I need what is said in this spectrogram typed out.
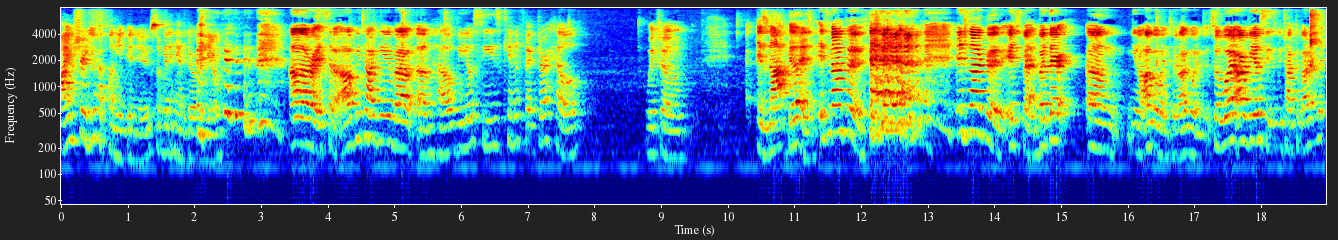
I'm sure you have plenty of good news, so I'm gonna hand it over to you. All right, so I'll be talking about um, how VOCs can affect our health, which um, Is not good. it's not good. it's not good. It's bad, but they're um, you know, I'll go into it. I'll go into it. So, what are VOCs? We talked about it.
